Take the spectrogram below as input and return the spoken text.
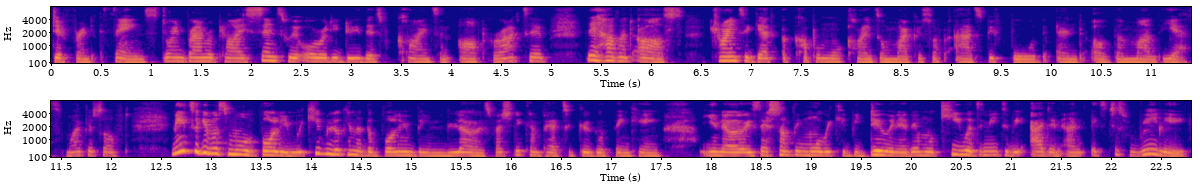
different things. Dwayne Brown replies, Since we already do this for clients and are proactive, they haven't asked. Trying to get a couple more clients on Microsoft ads before the end of the month. Yes, Microsoft need to give us more volume. We keep looking at the volume being low, especially compared to Google, thinking, you know, is there something more we could be doing? And then more keywords need to be added. And it's just really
